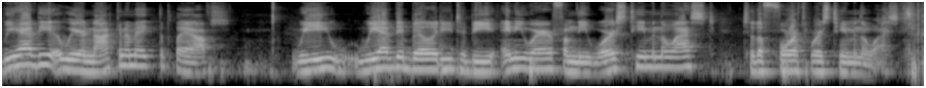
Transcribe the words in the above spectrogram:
We have the. We are not going to make the playoffs. We we have the ability to be anywhere from the worst team in the West to the fourth worst team in the West.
